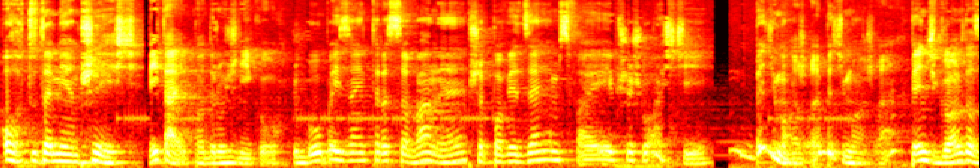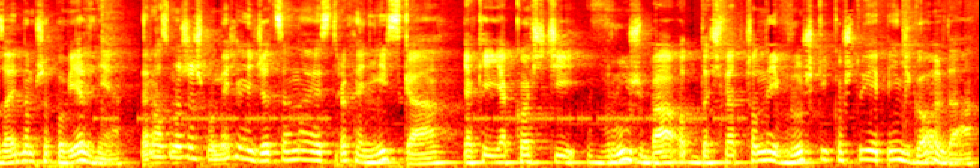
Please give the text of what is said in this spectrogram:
O, tutaj miałem przyjść. Witaj, podróżniku. Czy byłbyś zainteresowany przepowiedzeniem swojej przyszłości? Być może, być może. 5 golda za jedną przepowiednię. Teraz możesz pomyśleć, że cena jest trochę niska. Jakiej jakości wróżba od doświadczonej wróżki kosztuje 5 golda.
